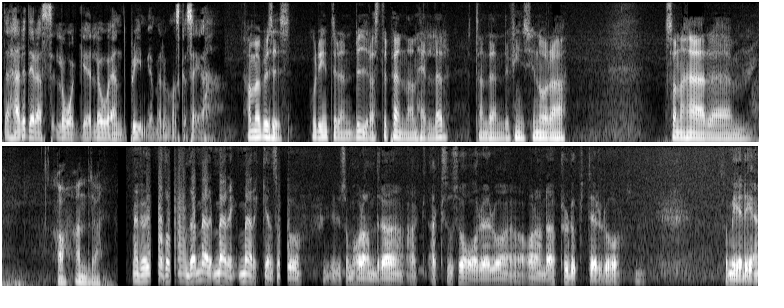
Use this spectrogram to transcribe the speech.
Det här är deras låg, low-end premium eller vad man ska säga. Ja men precis. Och det är inte den dyraste pennan heller. Utan den, det finns ju några sådana här, um, ja, andra. Men vi har ju pratat om andra mär mär märken som Eh, som har andra accessoarer och har andra produkter då. Som är det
